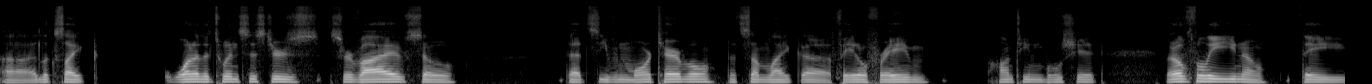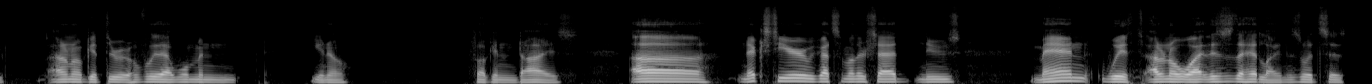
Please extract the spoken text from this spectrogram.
Uh, it looks like one of the twin sisters survived, so that's even more terrible. That's some like uh, fatal frame haunting bullshit. But hopefully, you know, they I don't know, get through it. Hopefully that woman, you know, fucking dies. Uh next year we got some other sad news. Man with I don't know why this is the headline. This is what it says.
